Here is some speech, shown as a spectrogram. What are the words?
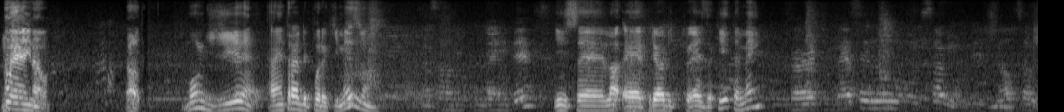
Não é aí não. Volta. Bom dia. A entrada é por aqui mesmo? Isso, é, é Priority aqui também? Priority Pass é no salão, salão.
